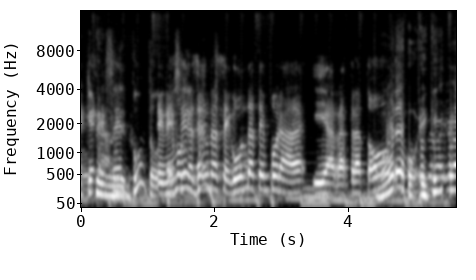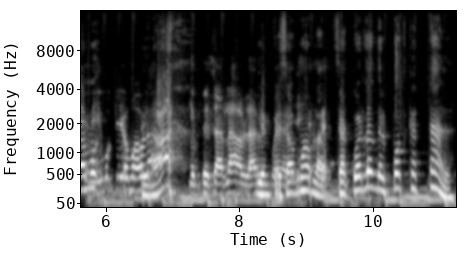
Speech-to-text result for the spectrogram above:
es que Sí, ese es el punto. Tenemos que hacer una segunda temporada y arrastrar todo. No, es que llevamos- dijimos que íbamos a hablar Ah, y empezarlas a hablar. y empezamos a hablar. ¿Se acuerdan del podcast tal?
